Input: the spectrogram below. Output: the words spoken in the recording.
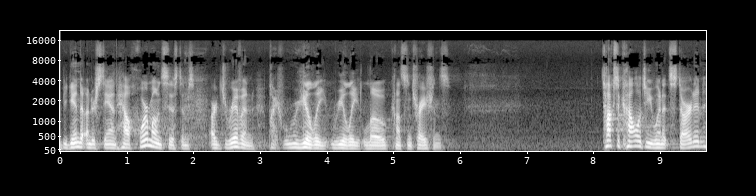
begin to understand how hormone systems are driven by really, really low concentrations. Toxicology, when it started,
